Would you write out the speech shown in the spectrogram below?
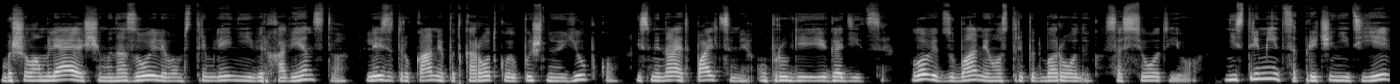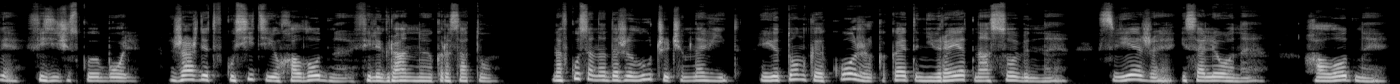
В ошеломляющем и назойливом стремлении верховенства лезет руками под короткую пышную юбку и сминает пальцами упругие ягодицы. Ловит зубами острый подбородок, сосет его. Не стремится причинить Еве физическую боль. Жаждет вкусить ее холодную, филигранную красоту. На вкус она даже лучше, чем на вид. Ее тонкая кожа какая-то невероятно особенная, свежая и соленая, холодная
